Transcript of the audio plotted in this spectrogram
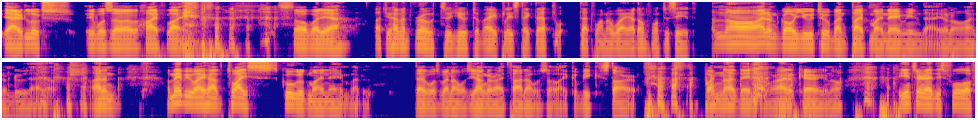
yeah, it looks. It was a high fly. so, but yeah, But you haven't wrote to YouTube, hey, please take that that one away. I don't want to see it. No, I don't go YouTube and type my name in there. You know, I don't do that. I don't. Maybe I have twice Googled my name, but that was when I was younger. I thought I was uh, like a big star, but not anymore. I don't care. You know, the internet is full of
